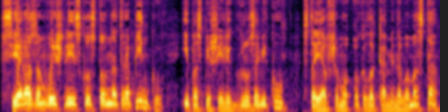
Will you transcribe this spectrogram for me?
Все разом вышли из кустов на тропинку и поспешили к грузовику, стоявшему около каменного моста.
